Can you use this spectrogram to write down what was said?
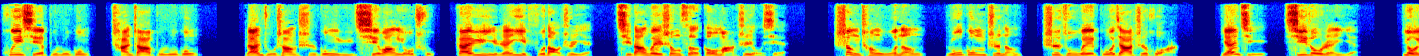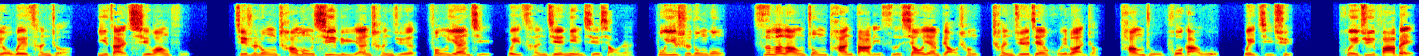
诙谐不如公，谄诈不如公。然主上使公与齐王游处，该欲以仁义辅导之也。岂但为声色狗马之有邪？圣诚无能，如公之能，失足为国家之祸耳。延己西周人也，又有微岑者，亦在齐王府。几时中常梦西吕言陈觉、冯延己未岑皆宁邪小人，不宜是东宫。司门郎中判大理寺萧衍表称陈觉间回乱政，堂主颇感悟，未及去。会居发备，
